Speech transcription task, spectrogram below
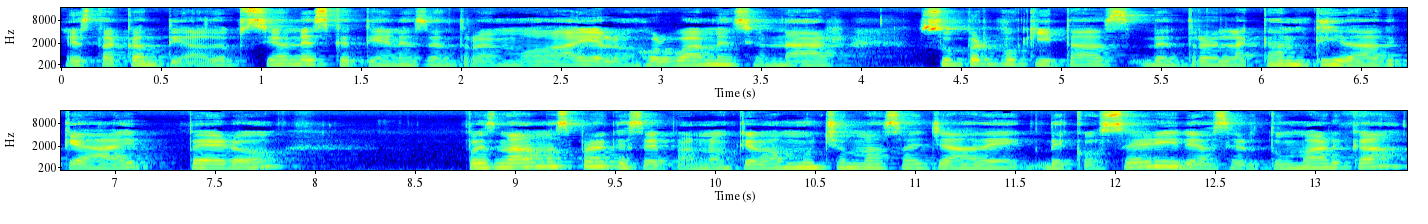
esta cantidad de opciones que tienes dentro de moda y a lo mejor voy a mencionar súper poquitas dentro de la cantidad que hay, pero pues nada más para que sepan, ¿no? Que va mucho más allá de, de coser y de hacer tu marca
